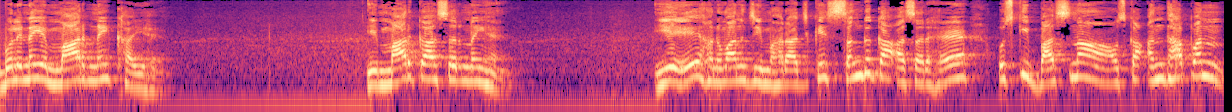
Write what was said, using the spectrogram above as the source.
बोले, नहीं, ये मार नहीं खाई है। ये मार का असर नहीं है। ये हनुमान जी महाराज के संग का असर है, उसकी वासना, उसका अंधापन,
